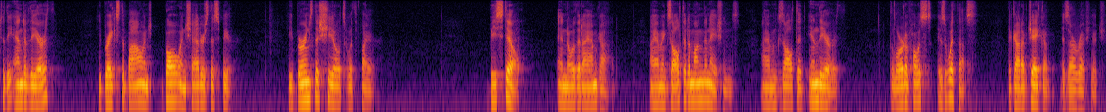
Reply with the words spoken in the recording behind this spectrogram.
to the end of the earth. He breaks the bow and, bow and shatters the spear. He burns the shields with fire. Be still and know that I am God. I am exalted among the nations. I am exalted in the earth. The Lord of hosts is with us. The God of Jacob is our refuge.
